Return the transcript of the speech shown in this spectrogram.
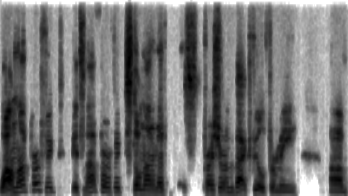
While not perfect, it's not perfect. Still not enough pressure on the backfield for me. Um,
